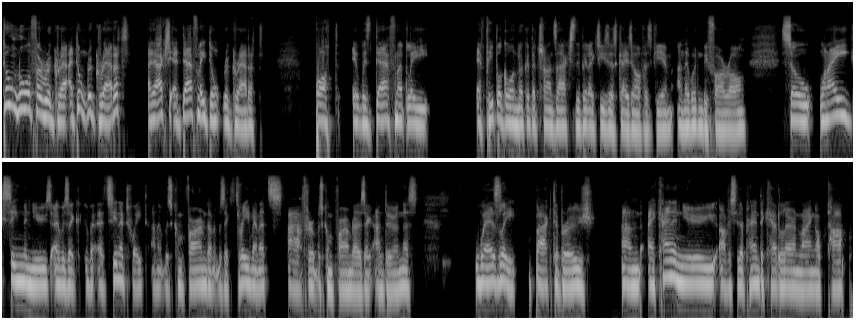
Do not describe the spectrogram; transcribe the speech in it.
don't know if I regret, I don't regret it. I actually, I definitely don't regret it, but it was definitely, if people go and look at the transaction, they'd be like, Jesus, guy's off his game, and they wouldn't be far wrong. So when I seen the news, I was like, I'd seen a tweet and it was confirmed, and it was like three minutes after it was confirmed, I was like, I'm doing this. Wesley back to Bruges, and I kind of knew. Obviously, they're playing De Ketelaere and Lang up top.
